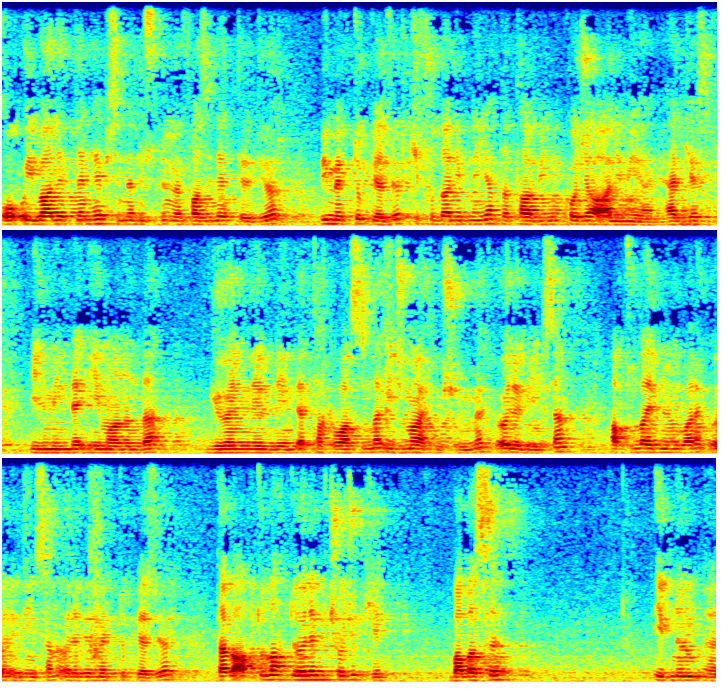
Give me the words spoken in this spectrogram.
o ibadetlerin hepsinden üstün ve fazilettir diyor. Bir mektup yazıyor ki Fudal İbni Yah da tabiinin koca alimi yani. Herkes ilminde, imanında, güvenilirliğinde, takvasında icma etmiş ümmet. Öyle bir insan. Abdullah İbni Mübarek öyle bir insana öyle bir mektup yazıyor. Tabi Abdullah da öyle bir çocuk ki babası İbn e,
